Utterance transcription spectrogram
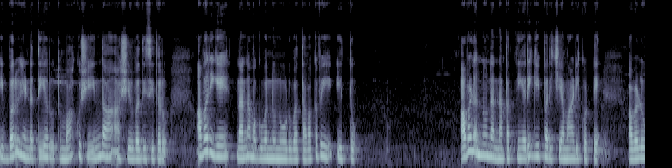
ಇಬ್ಬರು ಹೆಂಡತಿಯರು ತುಂಬ ಖುಷಿಯಿಂದ ಆಶೀರ್ವದಿಸಿದರು. ಅವರಿಗೆ ನನ್ನ ಮಗುವನ್ನು ನೋಡುವ ತವಕವೇ ಇತ್ತು. ಅವಳನ್ನು ನನ್ನ ಪತ್ನಿಯರಿಗೆ ಪರಿಚಯ ಮಾಡಿಕೊಟ್ಟೆ. ಅವಳು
